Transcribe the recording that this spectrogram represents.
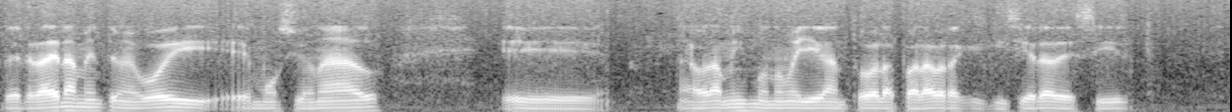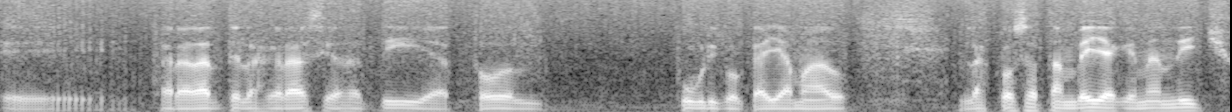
verdaderamente me voy emocionado. Eh, ahora mismo no me llegan todas las palabras que quisiera decir eh, para darte las gracias a ti y a todo el público que ha llamado. Las cosas tan bellas que me han dicho.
